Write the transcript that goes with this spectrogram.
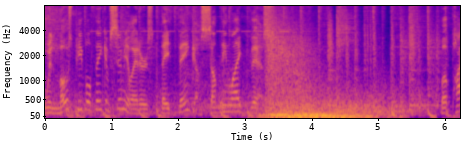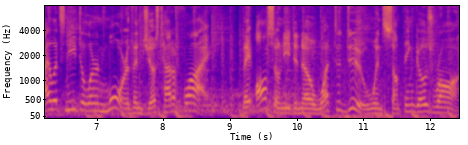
When most people think of simulators, they think of something like this. But pilots need to learn more than just how to fly. They also need to know what to do when something goes wrong.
